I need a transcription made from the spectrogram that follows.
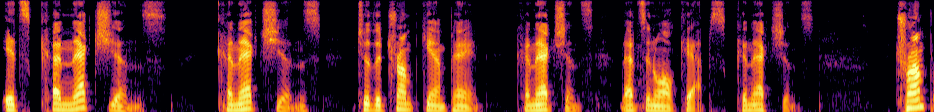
its connections, connections to the Trump campaign. Connections. That's in all caps. Connections. Trump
